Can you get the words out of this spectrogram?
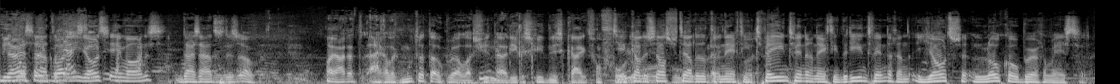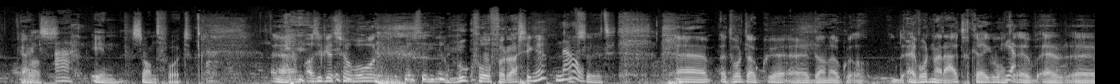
Daar zaten alleen Joodse ze. inwoners. Daar zaten ze dus ook. Nou ja, dat, eigenlijk moet dat ook wel als je naar die geschiedenis kijkt van voor. Ik kan u zelfs vertellen dat er in hoe breed het 1922, 1923 een Joodse loco-burgemeester was Ah. in Zandvoort. Ehm, als ik het zo hoor, is het een, een boek vol verrassingen. Nou, Absoluut. Eh, het wordt ook eh, dan ook wel. Er wordt naar uitgekeken, want Ja. er, er, eh,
